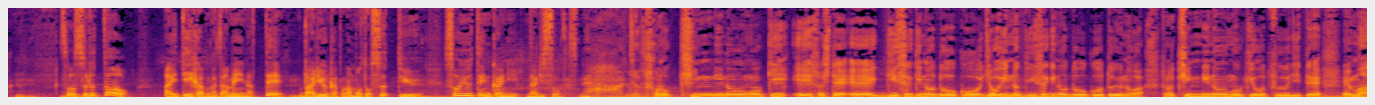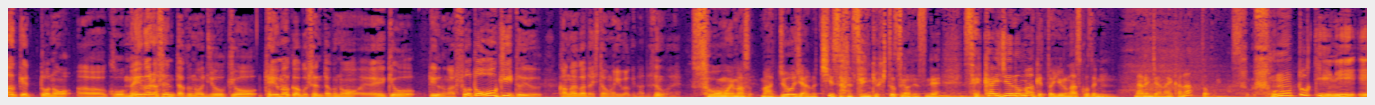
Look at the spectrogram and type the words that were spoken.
そうすると IT 株がだめになって、バリュー株が戻すっていう、そういう展開になりそうですね。じゃあ、その金利の動き、えー、そして、えー、議席の動向、上院の議席の動向というのは、その金利の動きを通じて、えー、マーケットのあこう銘柄選択の状況、テーマ株選択の影響っていうのが相当大きいという考え方した方がいいわけなんですね、ね。そう思います。まあ、ジョージアの小さな選挙一つがですね、うん、世界中のマーケットを揺るがすことになるんじゃないかなと思います。その時に、え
